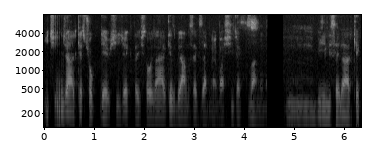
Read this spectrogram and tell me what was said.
içince herkes çok gevşeyecek de işte o yüzden herkes bir anda seks yapmaya başlayacaktı zanneden. Ee, Bir liseli erkek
